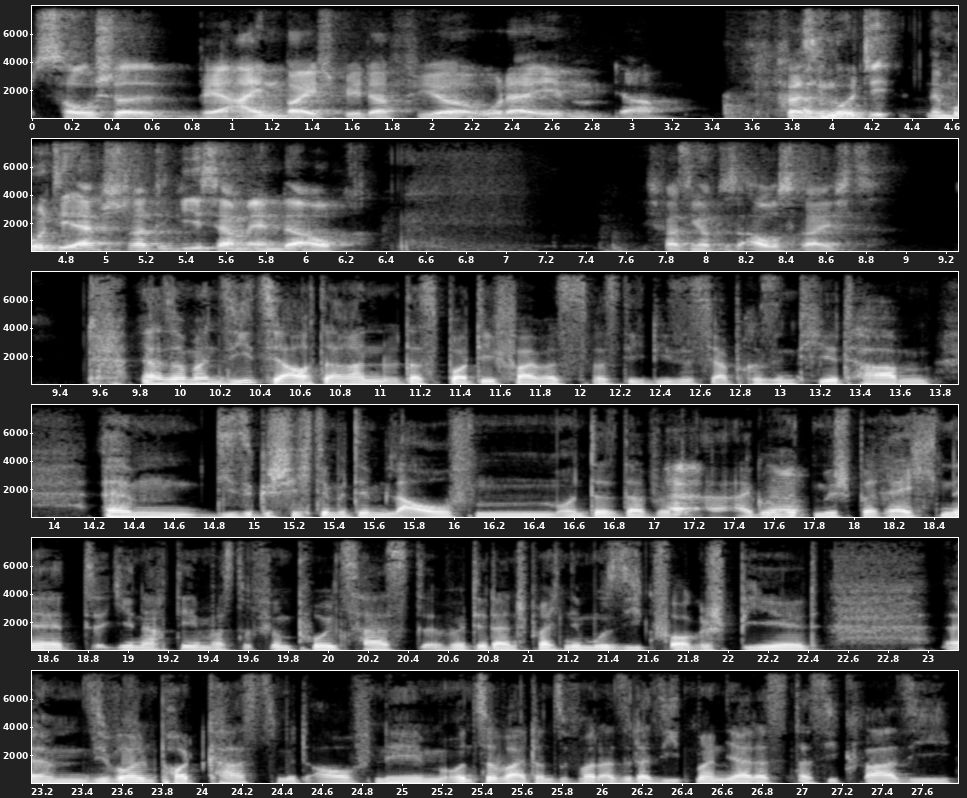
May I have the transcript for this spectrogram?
Social wäre ein Beispiel dafür oder eben, ja. Ich weiß also, nicht, Multi, eine Multi-App-Strategie ist ja am Ende auch, ich weiß nicht, ob das ausreicht. Also man sieht es ja auch daran, dass Spotify, was, was die dieses Jahr präsentiert haben, ähm, diese Geschichte mit dem Laufen und da, da wird ja, algorithmisch ja. berechnet, je nachdem, was du für einen Puls hast, wird dir da entsprechende Musik vorgespielt. Ähm, sie wollen Podcasts mit aufnehmen und so weiter und so fort. Also da sieht man ja, dass, dass sie quasi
